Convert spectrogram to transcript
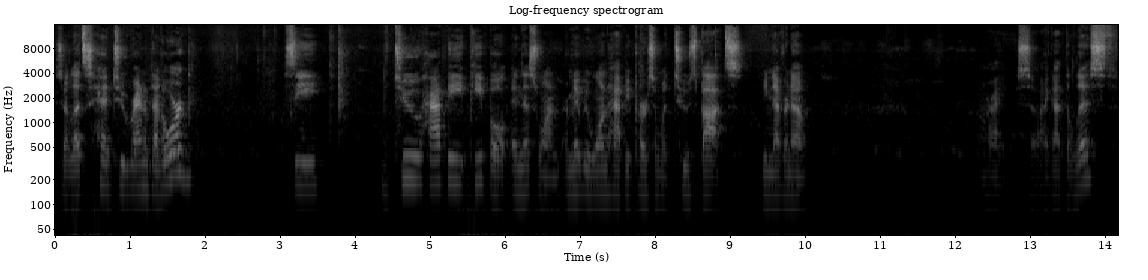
So let's head to random.org. See the two happy people in this one. Or maybe one happy person with two spots. You never know. Alright, so I got the list.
